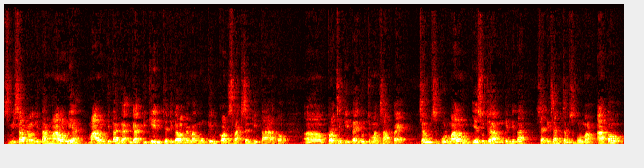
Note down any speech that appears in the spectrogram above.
semisal kalau kita malam ya malam kita nggak nggak bikin jadi kalau memang mungkin construction kita atau uh, project kita itu cuma sampai jam 10 malam ya sudah mungkin kita setting sampai jam 10 malam atau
